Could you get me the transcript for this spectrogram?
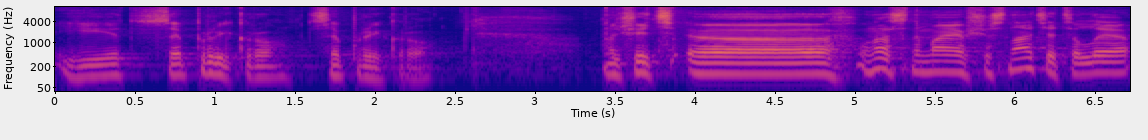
І це прикро, це прикро. Значить, е, у нас немає F-16, але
